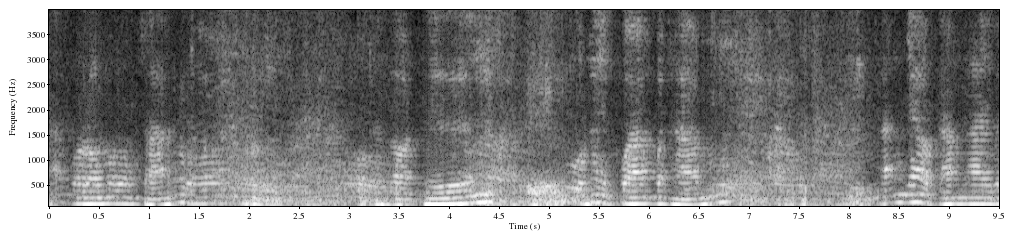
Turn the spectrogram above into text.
พระบรมวงศานุวงศ์ตลอดถึงผู้ให้ความประทับทั้งเจ้ากรรมนายเว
